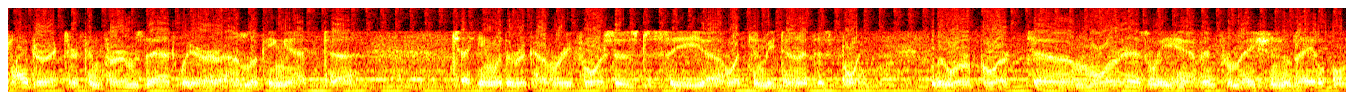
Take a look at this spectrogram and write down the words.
Flight director confirms that. We are uh, looking at uh, checking with the recovery forces to see uh, what can be done at this point. We will report uh, more as we have information available.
